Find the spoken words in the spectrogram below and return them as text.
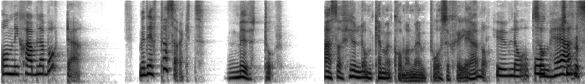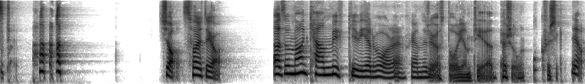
Om ni sjabblar bort det. Med detta sagt, mutor. Alltså hur långt kan man komma med en påse gelé då? Hur långt som helst. ja, svaret är ja. Alltså man kan mycket väl vara en generöst orienterad person och försiktig. Ja.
